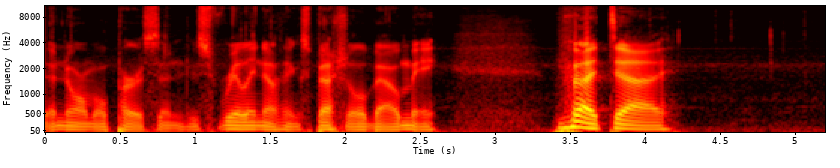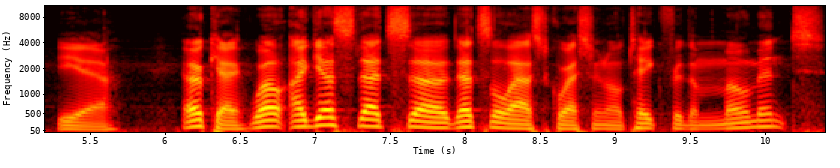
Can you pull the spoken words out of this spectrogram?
a normal person. There's really nothing special about me. But uh, yeah. Okay. Well, I guess that's uh, that's the last question I'll take for the moment.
